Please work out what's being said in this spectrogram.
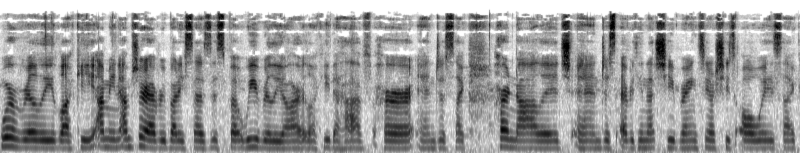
we're really lucky. I mean, I'm sure everybody says this, but we really are lucky to have her and just like her knowledge and just everything that she brings. You know, she's always like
